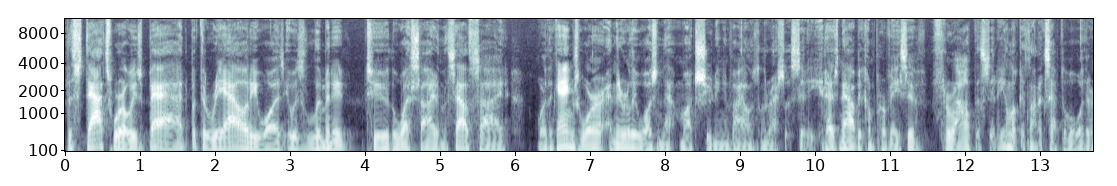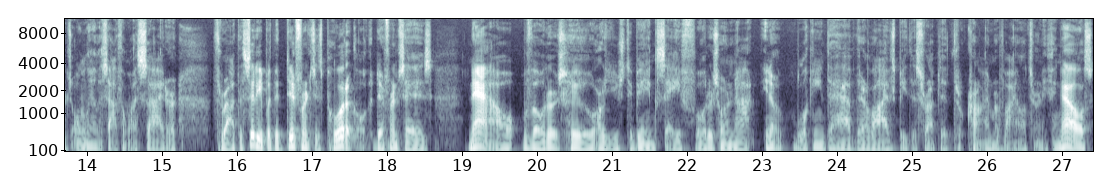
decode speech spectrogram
the stats were always bad, but the reality was it was limited to the west side and the south side where the gangs were, and there really wasn't that much shooting and violence in the rest of the city. It has now become pervasive throughout the city. And look, it's not acceptable whether it's only on the south and west side or throughout the city, but the difference is political. The difference is now voters who are used to being safe, voters who are not, you know, looking to have their lives be disrupted through crime or violence or anything else,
